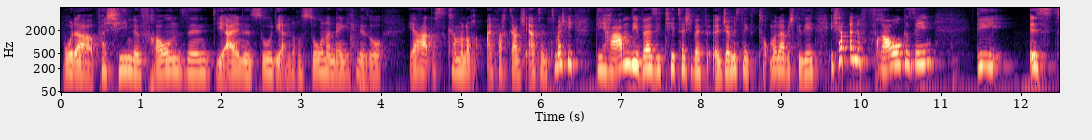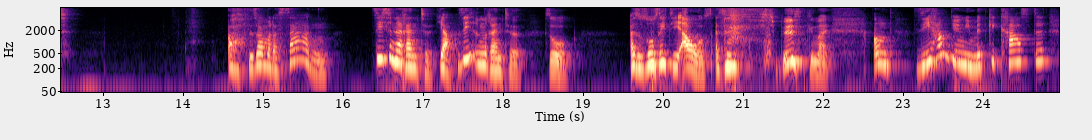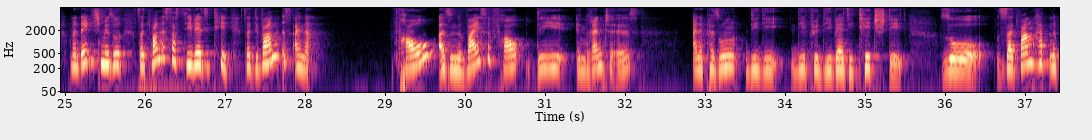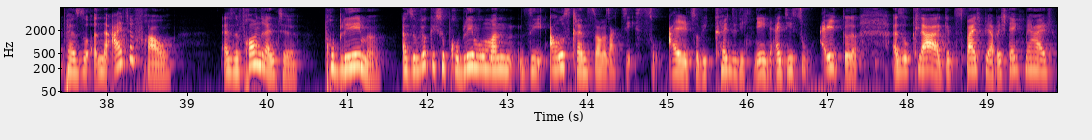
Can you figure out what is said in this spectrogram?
wo da verschiedene Frauen sind, die eine ist so, die andere ist so, und dann denke ich mir so, ja, das kann man doch einfach gar nicht ernst nehmen. Zum Beispiel, die haben Diversität, zum Beispiel bei Jeremy's Next Topmodel habe ich gesehen. Ich habe eine Frau gesehen, die ist, oh, wie soll man das sagen? Sie ist in der Rente. Ja, sie ist in Rente. So. Also so sieht die aus. Also nicht böse gemeint. Und sie haben die irgendwie mitgecastet. Und dann denke ich mir so, seit wann ist das Diversität? Seit wann ist eine Frau, also eine weiße Frau, die in Rente ist, eine Person, die, die, die für Diversität steht. So, seit wann hat eine Person, eine alte Frau, also eine Frauenrente, Probleme? Also wirklich so Probleme, wo man sie ausgrenzt, weil man sagt, sie ist so alt, so wie können sie nicht nehmen, nein, sie ist so alt oder. Also klar, gibt es Beispiele, aber ich denke mir halt,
